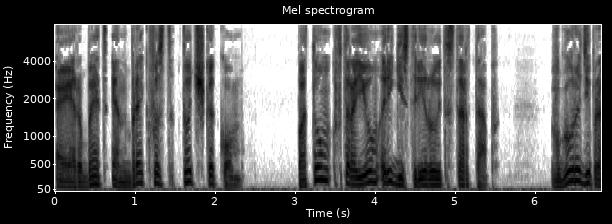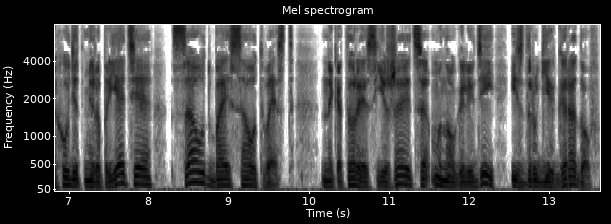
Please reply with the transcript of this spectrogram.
airbedandbreakfast.com. Потом втроем регистрируют стартап — в городе проходит мероприятие South by Southwest, на которое съезжается много людей из других городов.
